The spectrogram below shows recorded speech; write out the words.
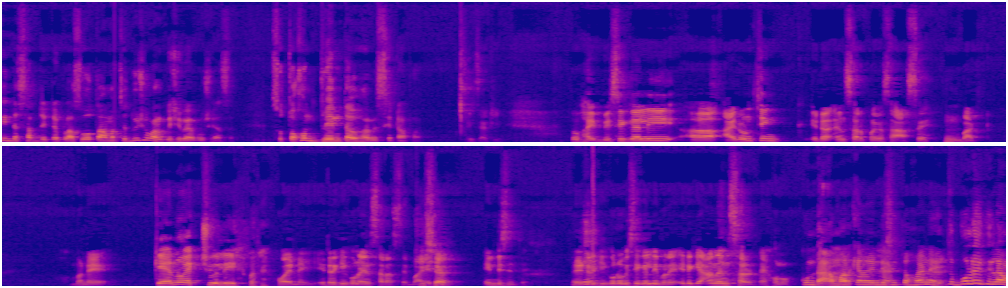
তিনটা সাবজেক্টে প্লাস ও তো আমার চেয়ে দুইশো মার্ক বেশি ভাবে বসে আছে। সো তখন ব্রেনটা ওইভাবে সেট আপ হয়। এক্স্যাক্টলি তো ভাই বেসিক্যালি আই ডোন্ট থিঙ্ক এটার অ্যান্সার আপনার কাছে আছে বাট মানে কেন অ্যাকচুয়ালি মানে হয় নাই? এটার কি কোনো অ্যান্সার আছে? বা এটা? এনডিসিতে এটার কি কোনো বেসিক্যালি মানে এটা কি আনঅ্যান্সার্ড এখনও? কোনটা আমার কেন ইংলিশে তো হয় নাই? তো বলেই দিলাম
